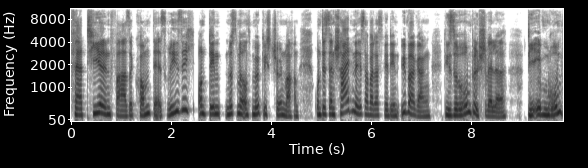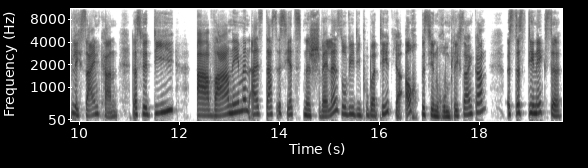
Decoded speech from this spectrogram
fertilen Phase kommt. Der ist riesig und den müssen wir uns möglichst schön machen. Und das Entscheidende ist aber, dass wir den Übergang, diese Rumpelschwelle, die eben rumpelig sein kann, dass wir die A wahrnehmen, als das ist jetzt eine Schwelle, so wie die Pubertät ja auch bisschen rumpelig sein kann, ist das die nächste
